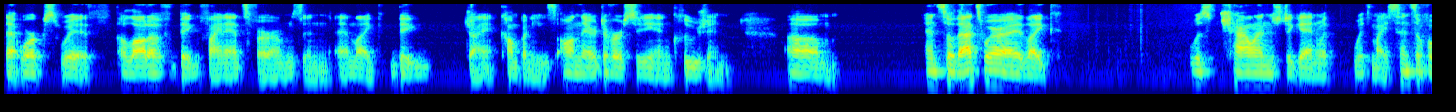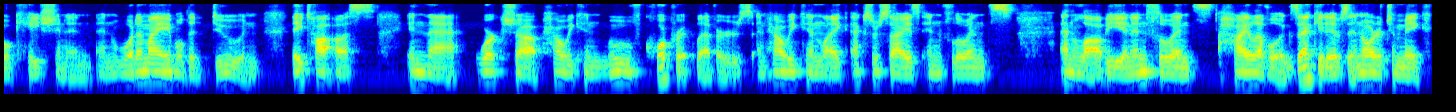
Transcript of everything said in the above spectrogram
that works with a lot of big finance firms and, and like big giant companies on their diversity and inclusion. Um, and so that's where I like was challenged again with with my sense of vocation and and what am I able to do and they taught us in that workshop how we can move corporate levers and how we can like exercise influence and lobby and influence high level executives in order to make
